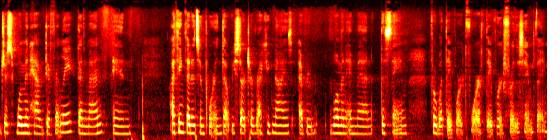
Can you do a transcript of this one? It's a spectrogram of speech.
just women have differently than men. And I think that it's important that we start to recognize every woman and man the same for what they've worked for if they've worked for the same thing.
